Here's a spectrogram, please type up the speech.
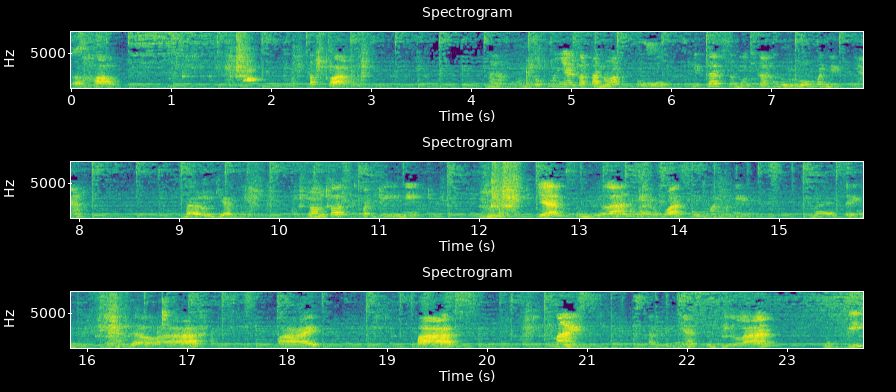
a half, tepat. Nah, untuk menyatakan waktu, kita sebutkan dulu menitnya, baru jamnya. Contoh seperti ini. Jam 9 lewat 5 menit. Bahasa Inggrisnya adalah 5 past 9. Artinya 9 lebih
